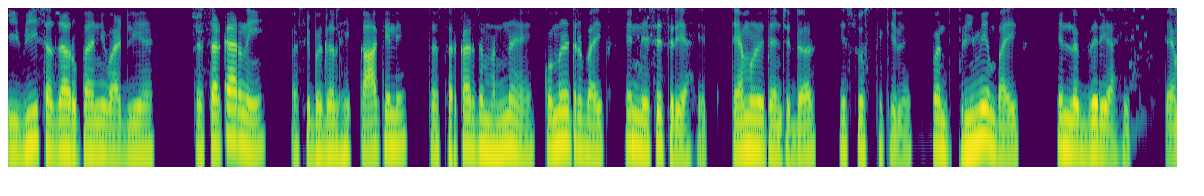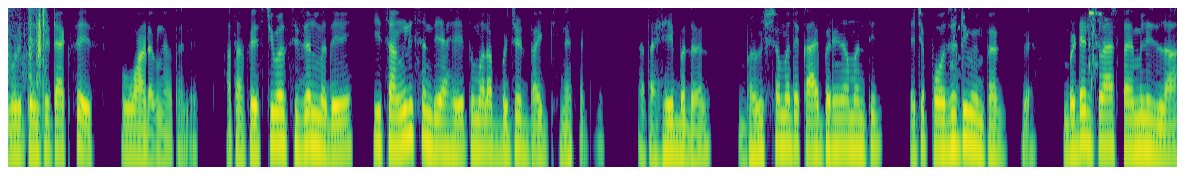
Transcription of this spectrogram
ही वीस हजार रुपयांनी वाढली आहे. तर सरकारने असे बदल हे का केले? तर सरकारचं म्हणणं आहे कॉम्युनिटर बाईक्स हे नेसेसरी आहेत. त्यामुळे त्यांचे दर हे स्वस्त केले पण प्रीमियम बाईक्स हे लक्झरी आहेत. त्यामुळे त्यांचे टॅक्सेस वाढवण्यात आले आता फेस्टिवल सीझनमध्ये ही चांगली संधी आहे तुम्हाला बजेट बाईक घेण्यासाठी. आता हे बदल भविष्यामध्ये काय परिणाम आणतील? याचे पॉझिटिव्ह इम्पॅक्ट बघूया. मिडल क्लास फॅमिलीजला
